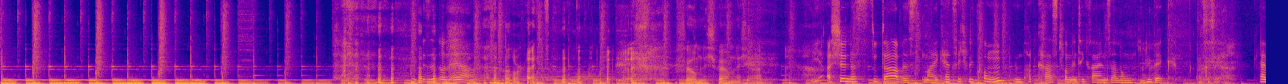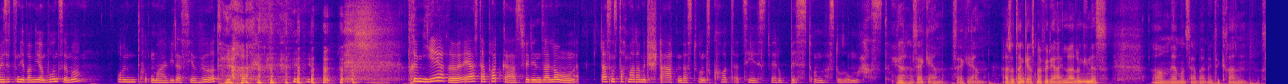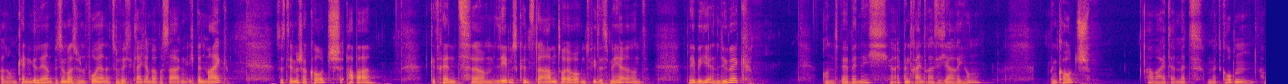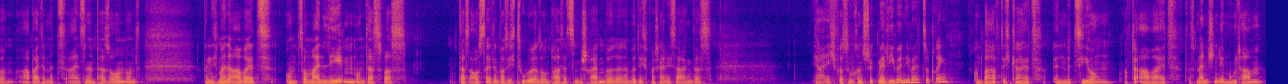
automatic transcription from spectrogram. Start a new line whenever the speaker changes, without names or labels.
Wir sind on air.
Alright. förmlich, förmlich, ja.
Ja, schön, dass du da bist, Mike. Herzlich willkommen im Podcast vom Integralen Salon Lübeck.
Danke sehr.
Ja, wir sitzen hier bei mir im Wohnzimmer und gucken mal, wie das hier wird.
Ja.
Premiere, erster Podcast für den Salon. Lass uns doch mal damit starten, dass du uns kurz erzählst, wer du bist und was du so machst.
Ja, sehr gern, sehr gern. Also danke erstmal für die Einladung, Ines. Ähm, wir haben uns ja beim integralen Salon kennengelernt, beziehungsweise schon vorher. Dazu würde ich gleich einfach was sagen. Ich bin Mike, systemischer Coach, Papa, getrennt, ähm, Lebenskünstler, Abenteurer und vieles mehr und lebe hier in Lübeck. Und wer bin ich? Ja, ich bin 33 Jahre jung, bin Coach, arbeite mit, mit Gruppen, aber arbeite mit einzelnen Personen und wenn ich meine Arbeit und so mein Leben und das, was das auszeichnet, was ich tue, so ein paar Sätzen beschreiben würde, dann würde ich wahrscheinlich sagen, dass ja, ich versuche ein Stück mehr Liebe in die Welt zu bringen und Wahrhaftigkeit in Beziehungen, auf der Arbeit, dass Menschen den Mut haben,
